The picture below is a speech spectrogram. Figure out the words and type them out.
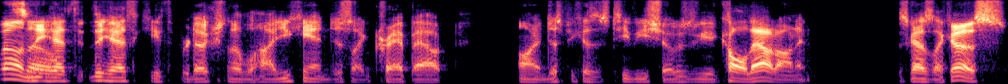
well, and they have to, they have to keep the production level high. You can't just like crap out on it just because it's TV shows. If you get called out on it, these guys like us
